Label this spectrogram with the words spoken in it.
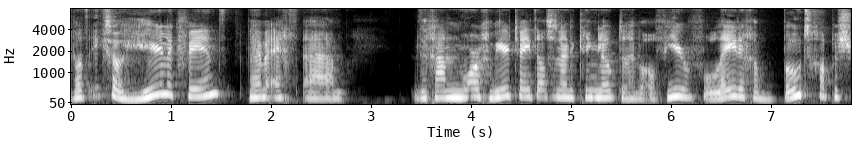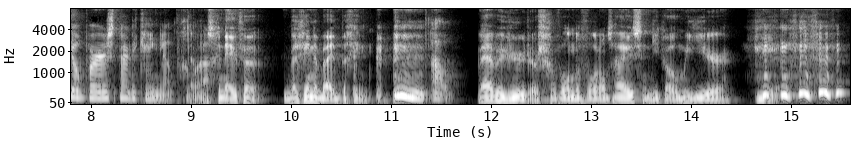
wat ik zo heerlijk vind, we hebben echt, ehm we gaan morgen weer twee tassen naar de kringloop. Dan hebben we al vier volledige boodschappenshoppers naar de kringloop Ja, gebracht. misschien even beginnen bij het begin. oh, We hebben huurders gevonden voor ons huis en die komen hier huren.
